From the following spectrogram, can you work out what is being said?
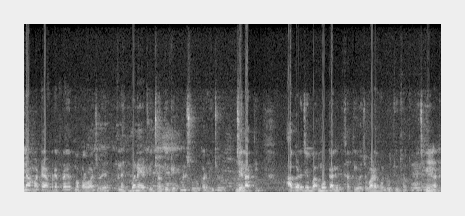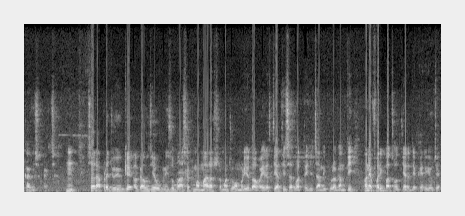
એના માટે આપણે પ્રયત્નો કરવા જોઈએ અને બને એટલી જલ્દી ટ્રીટમેન્ટ શરૂ કરવી જોઈએ. જેનાથી આગળ જે મોર્ટાલિટી થતી હોય છે બાળકનું મૃત્યુ થતું હોય છે એ અટકાવી શકાય છે. સર આપણે જોયું કે અગાઉ જે ઓગણીસો બાસઠમાં મહારાષ્ટ્રમાં જોવા મળ્યો હતો આ વાયરસ ત્યાંથી શરૂઆત થઈ છે ચાંદીપુરા ગામથી અને ફરી પાછો અત્યારે દેખાઈ રહ્યો છે.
